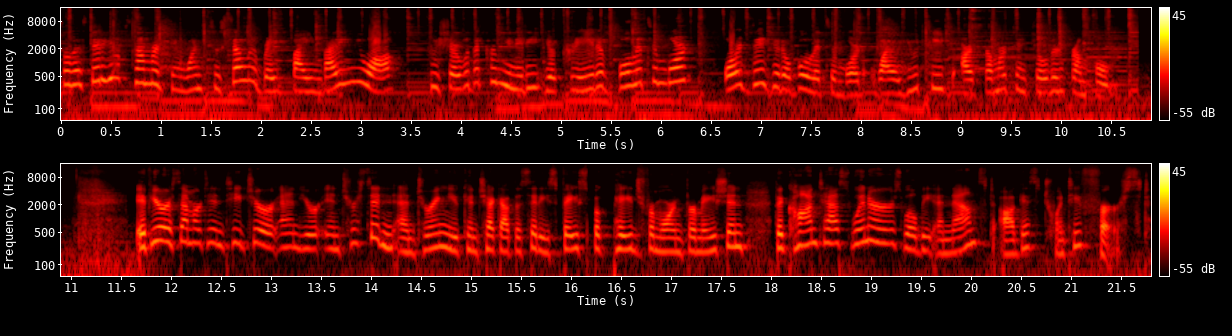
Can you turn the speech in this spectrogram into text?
so the City of Somerton wants to celebrate by inviting you all to share with the community your creative bulletin board or digital bulletin board while you teach our Somerton children from home. If you're a Somerton teacher and you're interested in entering, you can check out the city's Facebook page for more information. The contest winners will be announced August 21st.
